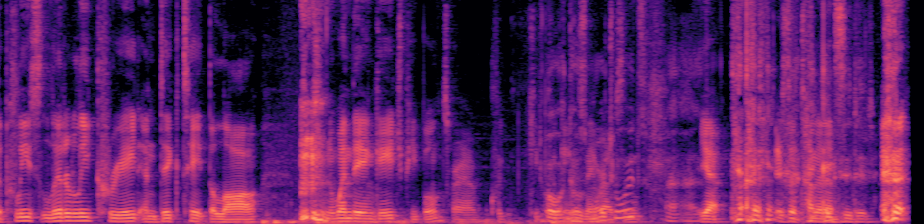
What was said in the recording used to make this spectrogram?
The police literally create and dictate the law when they engage people. Sorry, I click, keep Oh, clicking there his was name more by to accident. it? I- I- Yeah, there's a ton of them. exited.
